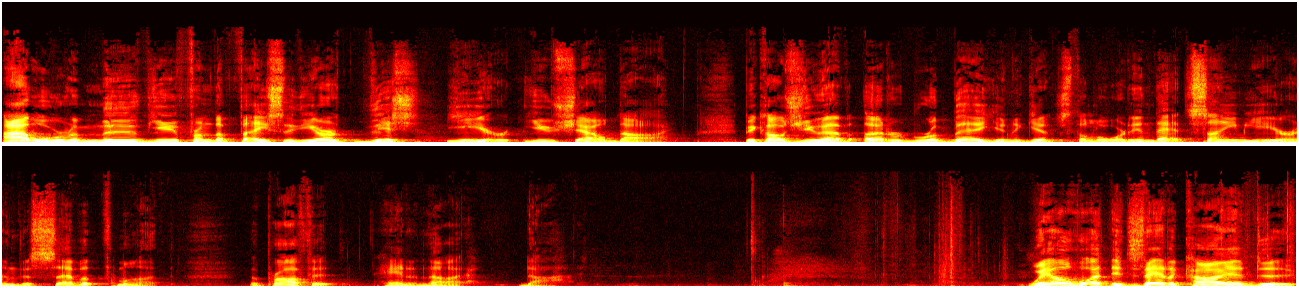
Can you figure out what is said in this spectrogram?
I will remove you from the face of the earth. This year you shall die, because you have uttered rebellion against the Lord. In that same year, in the seventh month, the prophet Hananiah died. Well, what did Zedekiah do?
